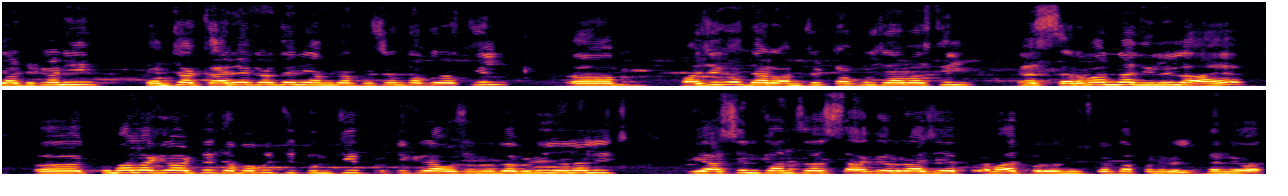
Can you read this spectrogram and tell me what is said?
या ठिकाणी त्यांच्या कार्यकर्त्यांनी आमदार प्रशांत ठाकूर असतील माझे माजी खासदार रामशेठ ठाकूर साहेब असतील या सर्वांना दिलेलं आहे. तुम्हाला काय वाटतं त्याबाबतची तुमची प्रतिक्रिया अवश्य व्हिडिओ जर्नलिस्ट यासिन खानसह सागर राजे प्रभात पर्व न्यूज करता पनवेल. धन्यवाद.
